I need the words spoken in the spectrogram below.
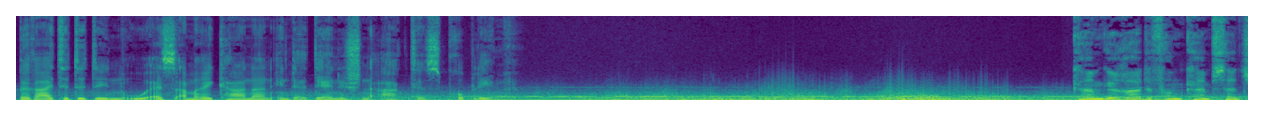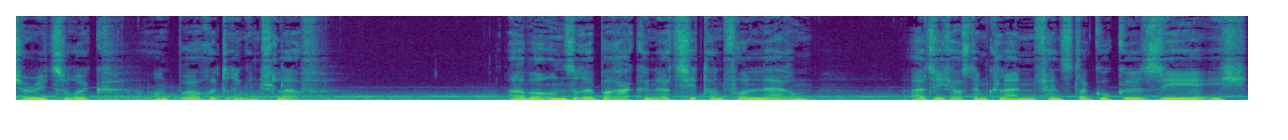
bereitete den US-Amerikanern in der dänischen Arktis Probleme. Kam gerade vom Camp Century zurück und brauche dringend Schlaf. Aber unsere Baracken erzittern vor Lärm. Als ich aus dem kleinen Fenster gucke, sehe ich,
